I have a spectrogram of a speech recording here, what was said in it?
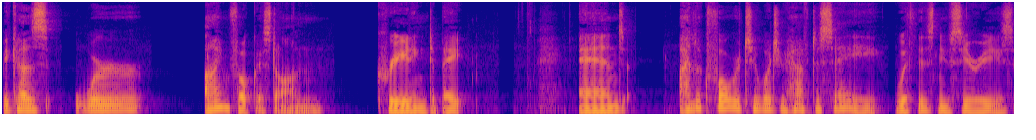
because we're I'm focused on creating debate. And I look forward to what you have to say with this new series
